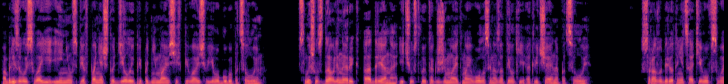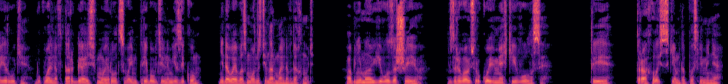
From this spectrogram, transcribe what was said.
Облизываю свои и, не успев понять, что делаю, приподнимаюсь и впиваюсь в его губы поцелуем. Слышу сдавленный рык Адриана и чувствую, как сжимает мои волосы на затылке, отвечая на поцелуй. Сразу берет инициативу в свои руки, буквально вторгаясь в мой рот своим требовательным языком, не давая возможности нормально вдохнуть. Обнимаю его за шею, зарываюсь рукой в мягкие волосы. «Ты трахалась с кем-то после меня?»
